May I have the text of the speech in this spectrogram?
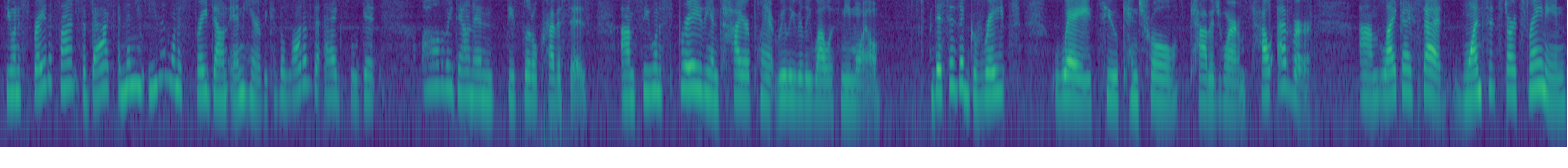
So you want to spray the front, the back, and then you even want to spray down in here because a lot of the eggs will get all the way down in these little crevices. Um, so you want to spray the entire plant really, really well with neem oil. This is a great way to control cabbage worms. However, um, like I said, once it starts raining,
